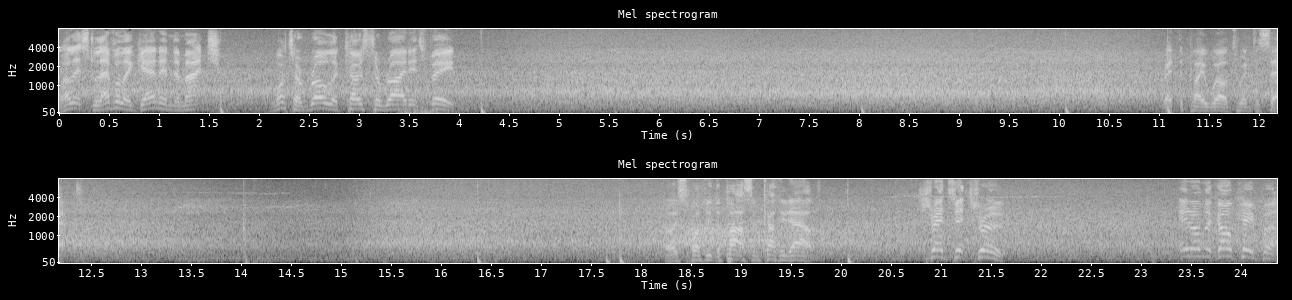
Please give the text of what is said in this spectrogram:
Well, it's level again in the match. What a roller coaster ride it's been. Read the play well to intercept. Oh, he spotted the pass and cut it out. Shreds it through. In on the goalkeeper.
